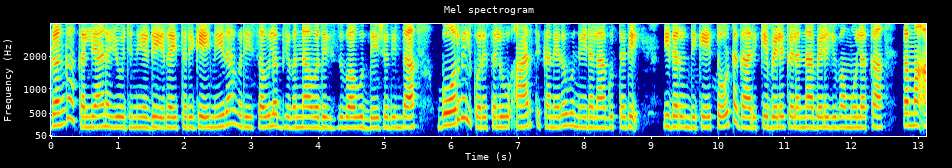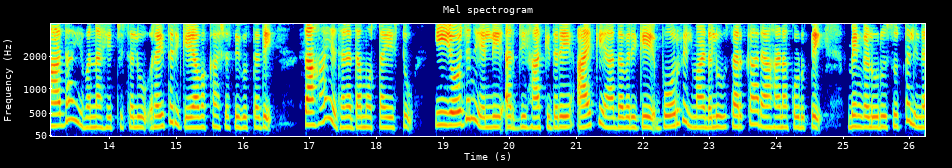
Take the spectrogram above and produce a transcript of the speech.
ಗಂಗಾ ಕಲ್ಯಾಣ ಯೋಜನೆಯಡಿ ರೈತರಿಗೆ ನೀರಾವರಿ ಸೌಲಭ್ಯವನ್ನು ಒದಗಿಸುವ ಉದ್ದೇಶದಿಂದ ಬೋರ್ವೆಲ್ ಕೊರೆಸಲು ಆರ್ಥಿಕ ನೆರವು ನೀಡಲಾಗುತ್ತದೆ. ಇದರೊಂದಿಗೆ ತೋಟಗಾರಿಕೆ ಬೆಳೆಗಳನ್ನು ಬೆಳೆಯುವ ಮೂಲಕ ತಮ್ಮ ಆದಾಯವನ್ನು ಹೆಚ್ಚಿಸಲು ರೈತರಿಗೆ ಅವಕಾಶ ಸಿಗುತ್ತದೆ. ಸಹಾಯಧನದ ಮೊತ್ತ ಎಷ್ಟು? ಈ ಯೋಜನೆಯಲ್ಲಿ ಅರ್ಜಿ ಹಾಕಿದರೆ ಆಯ್ಕೆಯಾದವರಿಗೆ ಬೋರ್ವೆಲ್ ಮಾಡಲು ಸರ್ಕಾರ ಹಣ ಕೊಡುತ್ತೆ. ಬೆಂಗಳೂರು ಸುತ್ತಲಿನ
